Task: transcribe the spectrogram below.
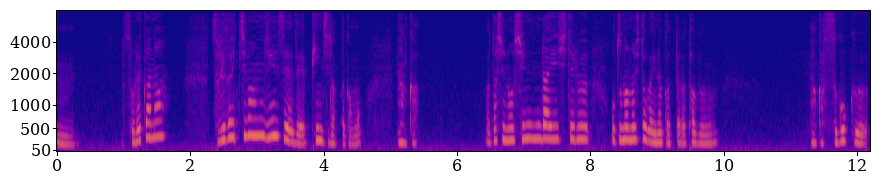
うん。それかな？それが一番人生でピンチだったかも。なんか私の信頼してる大人の人がいなかったら多分なんかすごく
